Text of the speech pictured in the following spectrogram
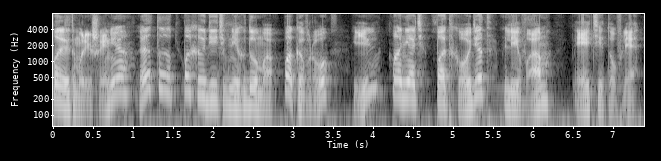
Поэтому решение – это походить в них дома по ковру и понять, подходят ли вам эти туфли.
